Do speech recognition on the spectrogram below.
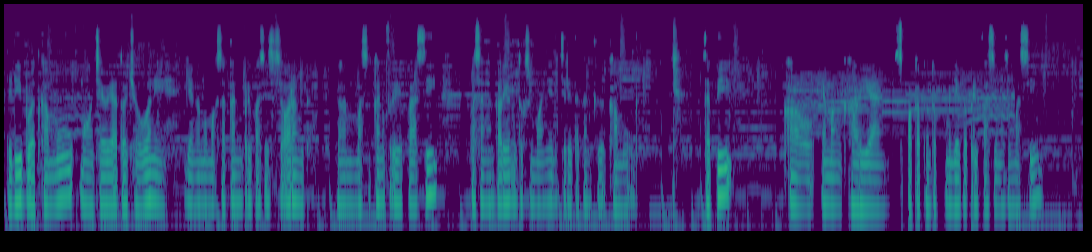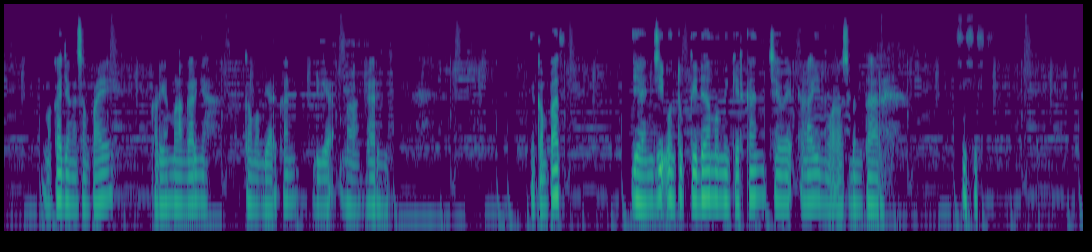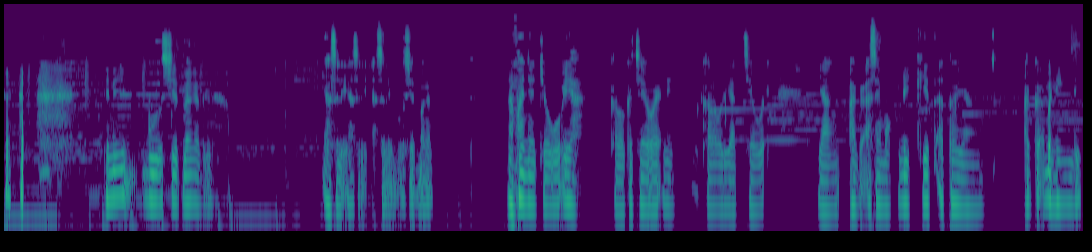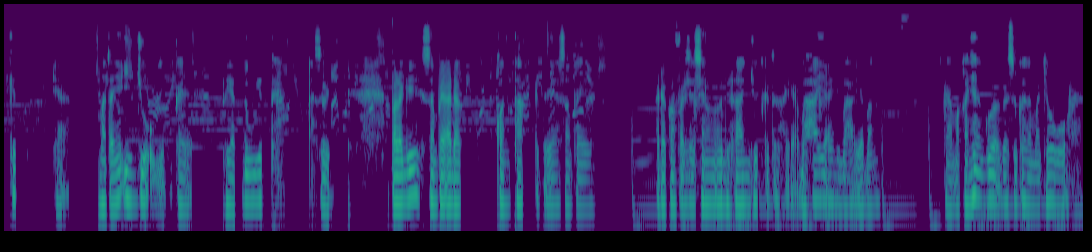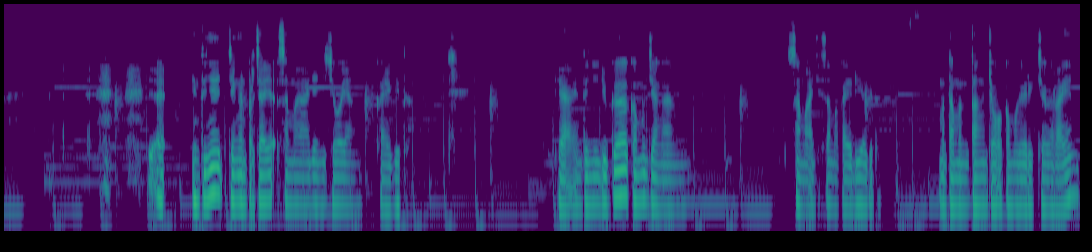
jadi buat kamu mau cewek atau cowok nih, jangan memaksakan privasi seseorang gitu. Jangan memaksakan privasi pasangan kalian untuk semuanya diceritakan ke kamu. Tapi kalau emang kalian sepakat untuk menjaga privasi masing-masing, maka jangan sampai kalian melanggarnya atau membiarkan dia melanggarnya. Yang keempat, janji untuk tidak memikirkan cewek lain walau sebentar. ini bullshit banget gitu asli asli asli bullshit banget namanya cowok ya kalau ke cewek nih kalau lihat cewek yang agak semok dikit atau yang agak bening dikit ya matanya hijau gitu kayak lihat duit asli. Apalagi sampai ada kontak gitu ya sampai ada conversation lebih lanjut gitu. Ya bahaya ini bahaya banget. Ya makanya gue agak suka sama cowok. Ya intinya jangan percaya sama janji cowok yang kayak gitu ya intinya juga kamu jangan sama aja sama kayak dia gitu. Mentang-mentang cowok kamu lirik cewek lain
